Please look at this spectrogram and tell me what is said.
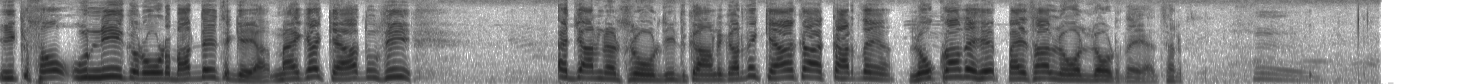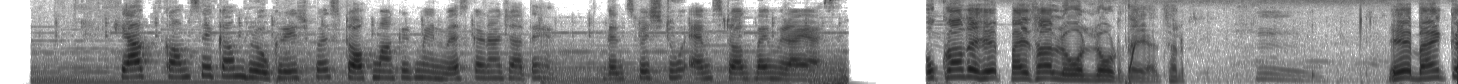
119 ਕਰੋੜ ਵਾਧੇ 'ਚ ਗਿਆ। ਮੈਂ ਕਿਹਾ ਕਿਆ ਤੁਸੀਂ ਇਹ ਜਨਰਲ ਸਟੋਰ ਦੀ ਦੁਕਾਨ ਕਰਦੇ ਕਿਆ ਕਾ ਕਰਦੇ ਆ ਲੋਕਾਂ ਦੇ ਇਹ ਪੈਸਾ ਲੋ ਲੋਟਦੇ ਆ ਸਰ क्या आप कम से कम ब्रोकरेज पर स्टॉक मार्केट में इन्वेस्ट करना चाहते हैं then switch to M stock by Mirae asset ਲੋਕਾਂ ਦੇ ਇਹ ਪੈਸਾ ਲੋ ਲੋਟਦੇ ਆ ਸਰ ਇਹ ਬੈਂਕ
